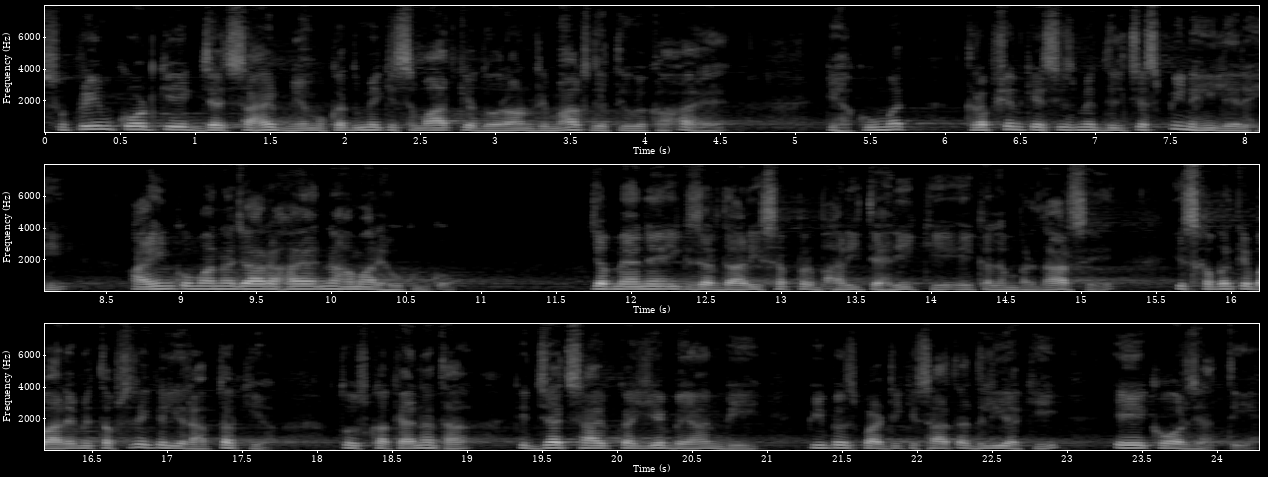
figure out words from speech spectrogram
سپریم کورٹ کے ایک جج صاحب نے مقدمے کی سماعت کے دوران ریمارکس دیتے ہوئے کہا ہے کہ حکومت کرپشن کیسز میں دلچسپی نہیں لے رہی، آئین کو مانا جا رہا ہے، نہ ہمارے حکم کو۔ جب میں نے ایک زرداری سب پر بھاری تحریک کے ایک علم بردار سے اس خبر کے بارے میں تبصرے کے لیے رابطہ کیا تو اس کا کہنا تھا کہ جج صاحب کا یہ بیان بھی پیپلز پارٹی کے ساتھ عدلیہ کی ایک اور جاتی ہے۔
